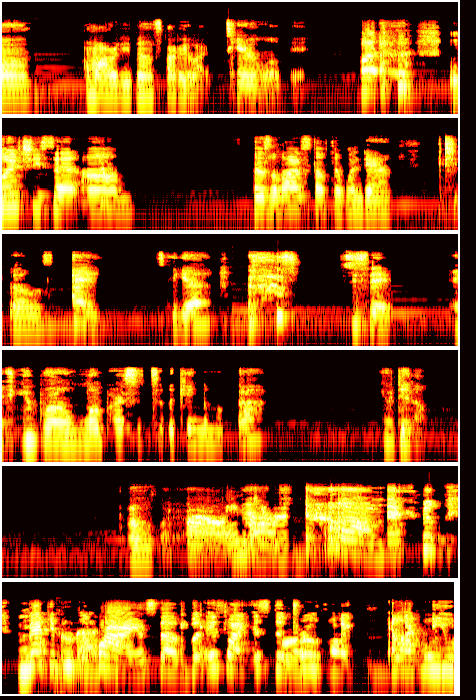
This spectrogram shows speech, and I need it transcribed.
Um, I'm already done started like tearing a little bit. But when she said, um, there's a lot of stuff that went down. She goes, Hey, said, yeah. she said, if you brought one person to the kingdom of God, you did a lot. I was like, Wow, oh, amen. man. oh man, making people that. cry and stuff. But it's like it's the truth. Like and like when you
